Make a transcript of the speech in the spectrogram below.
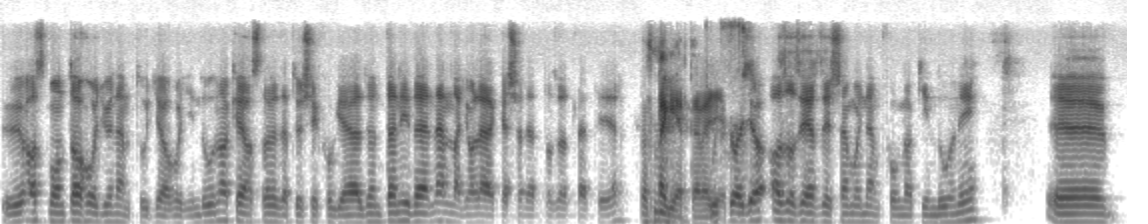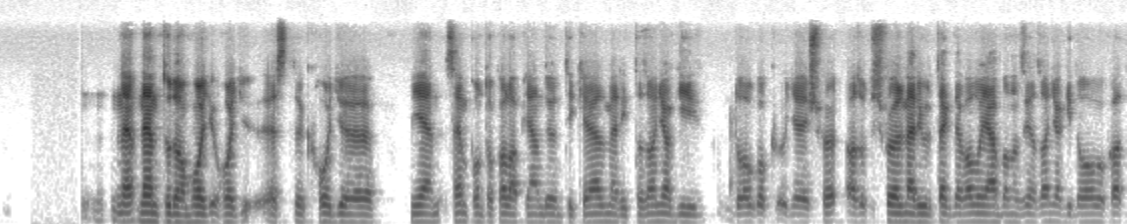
ő azt mondta, hogy ő nem tudja, hogy indulnak-e, azt a vezetőség fogja eldönteni, de nem nagyon lelkesedett az ötletért. Azt megértem egyébként. Úgyhogy az az érzésem, hogy nem fognak indulni ne, nem tudom, hogy, hogy ezt ők hogy milyen szempontok alapján döntik el, mert itt az anyagi dolgok, ugye, és azok is fölmerültek, de valójában azért az anyagi dolgokat,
